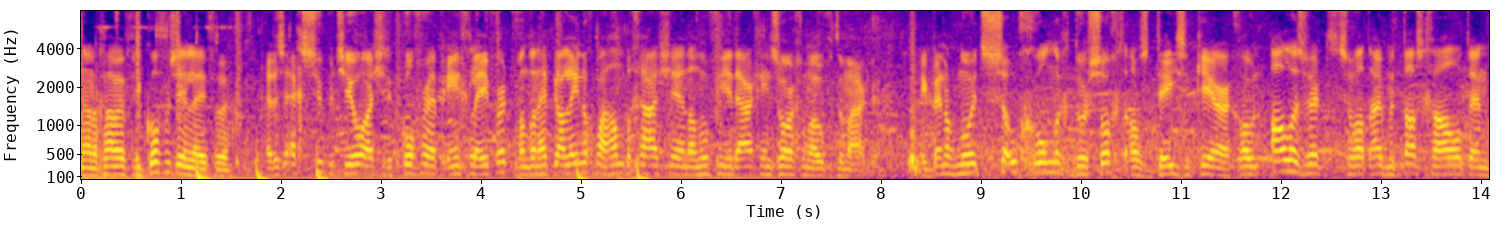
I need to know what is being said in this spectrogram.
Nou, dan gaan we even die koffers inleveren. Het is echt super chill als je de koffer hebt ingeleverd, want dan heb je alleen nog maar handbagage en dan hoef je je daar geen zorgen meer over te maken. Ik ben nog nooit zo grondig doorzocht als deze keer. Gewoon alles werd zowat uit mijn tas gehaald en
